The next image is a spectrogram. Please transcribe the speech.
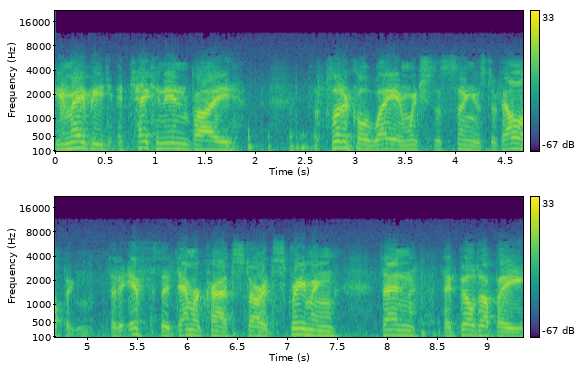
You may be taken in by the political way in which this thing is developing. That if the Democrats start screaming, then they build up a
